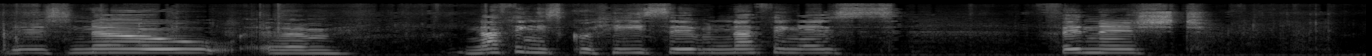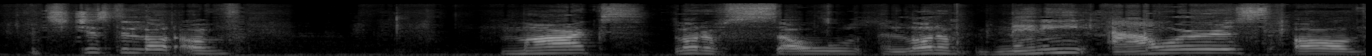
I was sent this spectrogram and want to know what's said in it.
there's no, um, nothing is cohesive, nothing is finished. It's just a lot of marks, a lot of soul, a lot of many hours of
